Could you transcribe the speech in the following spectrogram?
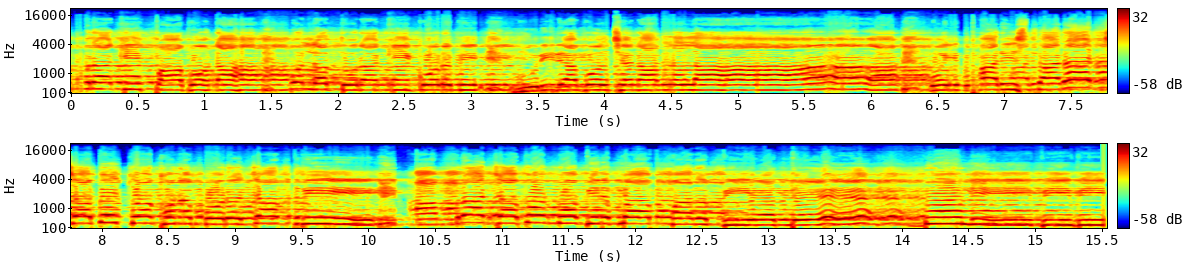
আমরা কি পাব না? বলল, তোরা কি করবি? হুরিরা বলছেন, আল্লাহ, ওই ফারিস্তারা যাবে যখন যাত্রী আমরা যাব নবীর বাপ মার বিয়েতে। ডুলি বিবি।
